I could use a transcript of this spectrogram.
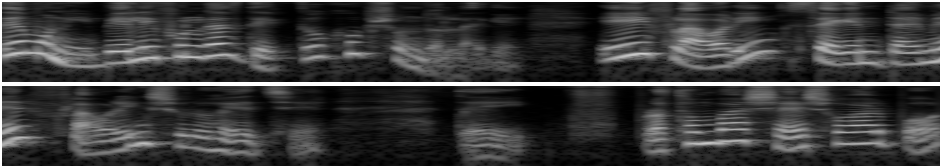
তেমনি বেলি ফুল গাছ দেখতেও খুব সুন্দর লাগে। এই ফ্লাওয়ারিং সেকেন্ড টাইমের ফ্লাওয়ারিং শুরু হয়েছে। তাই প্রথমবার শেষ হওয়ার পর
